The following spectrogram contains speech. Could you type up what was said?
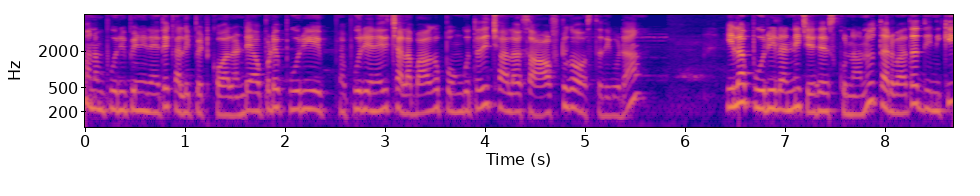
మనం పూరి పిండిని అయితే కలిపి పెట్టుకోవాలండి. అప్పుడే పూరి పూరి అనేది చాలా బాగా పొంగుతుంది చాలా సాఫ్ట్గా వస్తుంది కూడా. ఇలా పూరీలన్నీ చేసేసుకున్నాను. తర్వాత దీనికి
